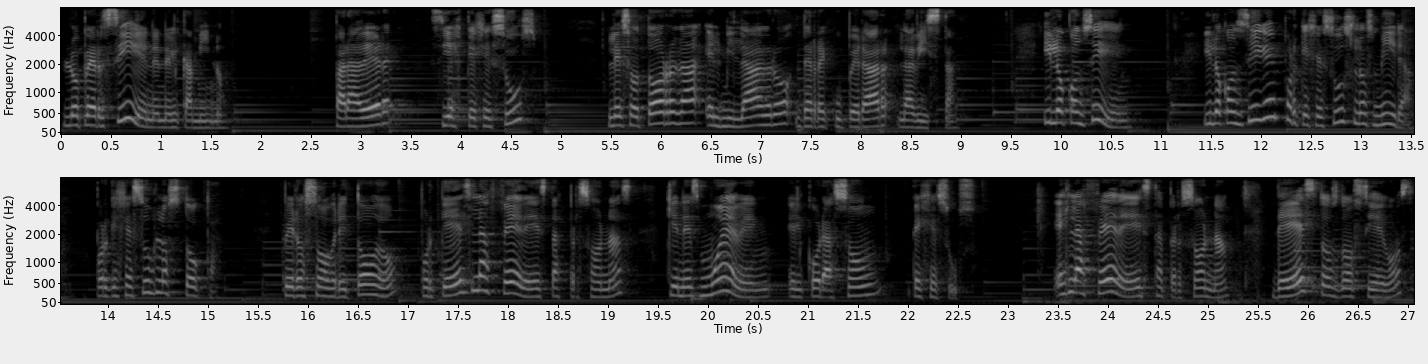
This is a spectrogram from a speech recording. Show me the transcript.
lo persiguen en el camino para ver si es que Jesús les otorga el milagro de recuperar la vista. Y lo consiguen. Y lo consiguen porque Jesús los mira, porque Jesús los toca, pero sobre todo porque es la fe de estas personas quienes mueven el corazón de Jesús. Es la fe de esta persona, de estos dos ciegos,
